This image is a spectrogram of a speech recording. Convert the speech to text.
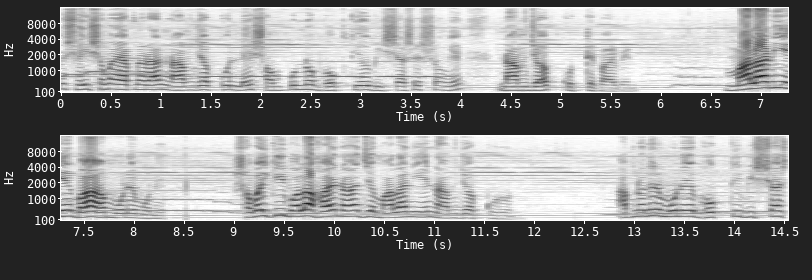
তো সেই সময় আপনারা নাম জপ করলে সম্পূর্ণ ভক্তি ও বিশ্বাসের সঙ্গে নাম জপ করতে পারবেন। মালা নিয়ে বা মনে মনে। সবাইকেই বলা হয় না যে মালা নিয়ে নাম জপ করুন। আপনাদের মনে ভক্তি বিশ্বাস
